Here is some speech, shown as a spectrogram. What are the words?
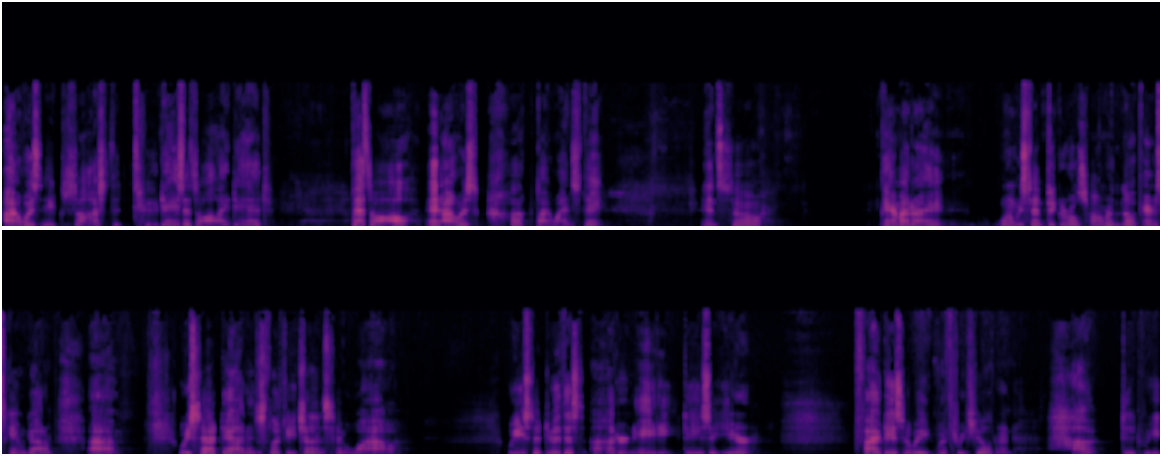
I was exhausted. Two days, that's all I did. That's all. And I was cooked by Wednesday. And so Pam and I, when we sent the girls home, or no, the parents came and got them, um, we sat down and just looked at each other and said, wow. We used to do this 180 days a year, five days a week with three children. How did we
